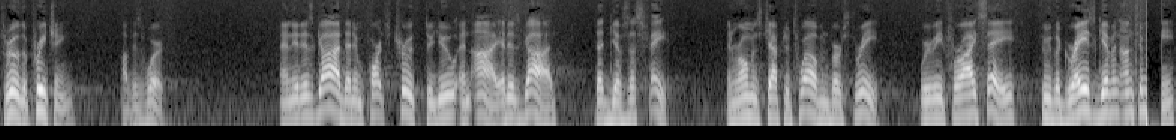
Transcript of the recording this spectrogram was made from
through the preaching of His Word. And it is God that imparts truth to you and I. It is God that gives us faith. In Romans chapter 12 and verse 3, we read, For I say, through the grace given unto me,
